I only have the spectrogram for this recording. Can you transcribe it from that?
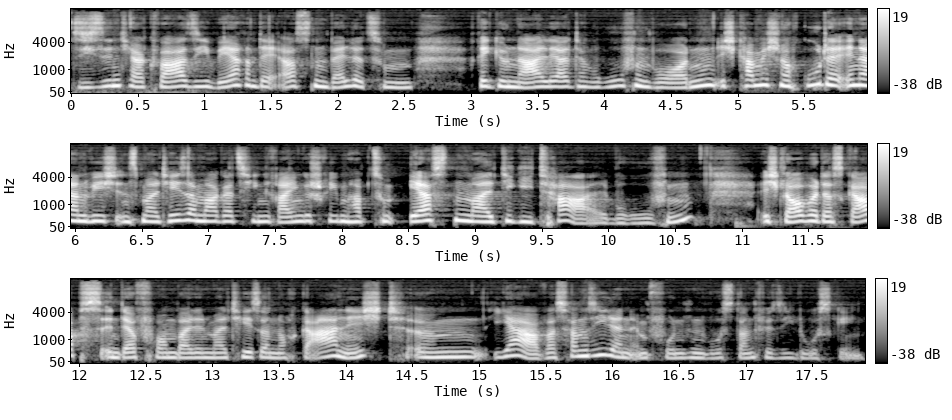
Sie sind ja quasi während der ersten Welle zum Regionalleiter berufen worden. Ich kann mich noch gut erinnern, wie ich ins Malteser Magazin reingeschrieben habe, zum ersten Mal digital berufen. Ich glaube, das gab es in der Form bei den Maltesern noch gar nicht. Ähm, ja, was haben Sie denn empfunden, wo es dann für Sie losging?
